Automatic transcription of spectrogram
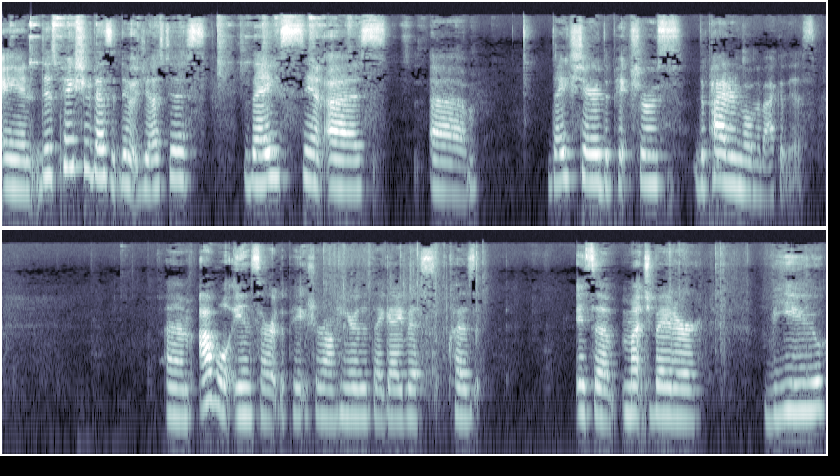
And this picture doesn't do it justice. They sent us, um, they shared the pictures, the patterns on the back of this. Um, I will insert the picture on here that they gave us because it's a much better view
